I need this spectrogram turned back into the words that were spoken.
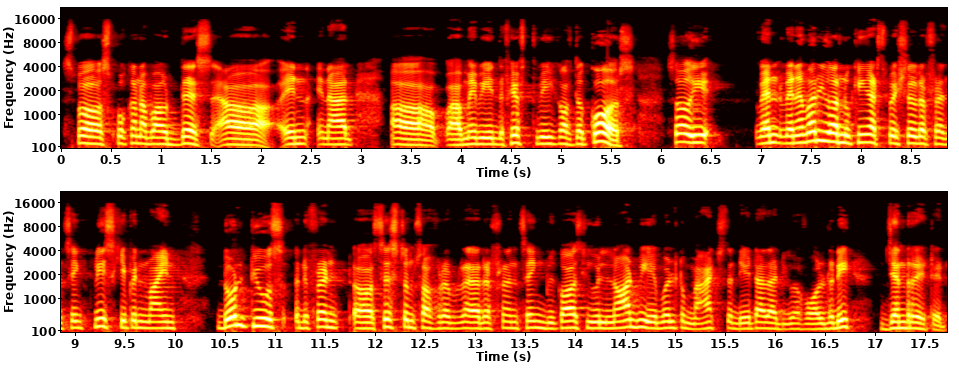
sp spoken about this uh, in in our uh, uh maybe in the fifth week of the course. So when whenever you are looking at spatial referencing please keep in mind do not use different uh, systems of referencing because you will not be able to match the data that you have already generated.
